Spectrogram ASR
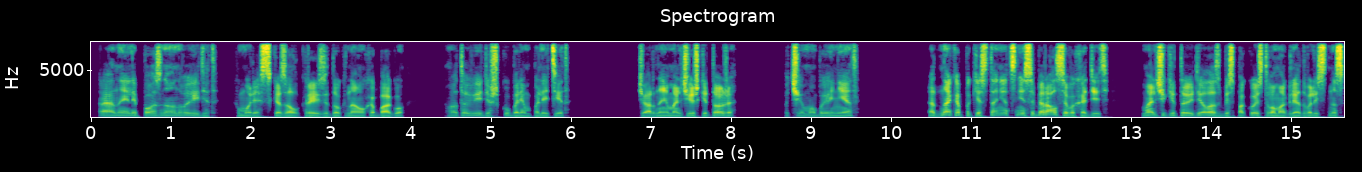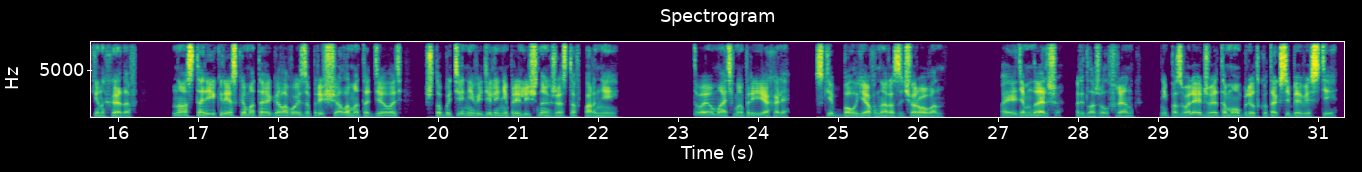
«Рано или поздно он выйдет», — хмурясь сказал Крейзи Док на ухо Багу. «Вот увидишь, кубарем полетит». «Черные мальчишки тоже?» «Почему бы и нет?» Однако пакистанец не собирался выходить. Мальчики то и дело с беспокойством оглядывались на скинхедов. Но старик, резко мотая головой, запрещал им это делать, чтобы те не видели неприличных жестов парней. «Твою мать, мы приехали!» Скип был явно разочарован. «Поедем дальше», — предложил Фрэнк. «Не позволяет же этому ублюдку так себя вести».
